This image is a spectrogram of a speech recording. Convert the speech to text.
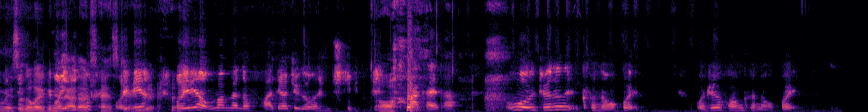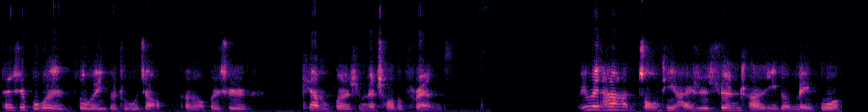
每次都会跟你聊到 transgender。我一定我一定要慢慢的划掉这个问题，哦，划开它。我觉得可能会，我觉得很可能会，但是不会作为一个主角，可能会是 Cam 或者是 Mitchell 的 friends。因为它总体还是宣传一个美国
